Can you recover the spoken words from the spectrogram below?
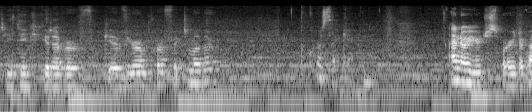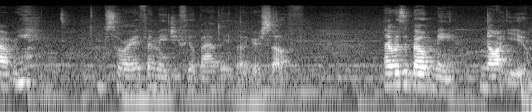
Do you think you could ever forgive your imperfect mother? Of course I can. I know you're just worried about me. I'm sorry if I made you feel badly about yourself. That was about me, not you.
